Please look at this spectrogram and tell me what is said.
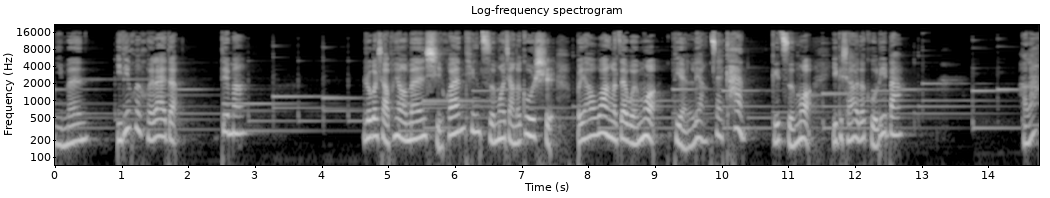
你们一定会回来的，对吗？如果小朋友们喜欢听子墨讲的故事，不要忘了在文末点亮再看，给子墨一个小小的鼓励吧。好啦，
